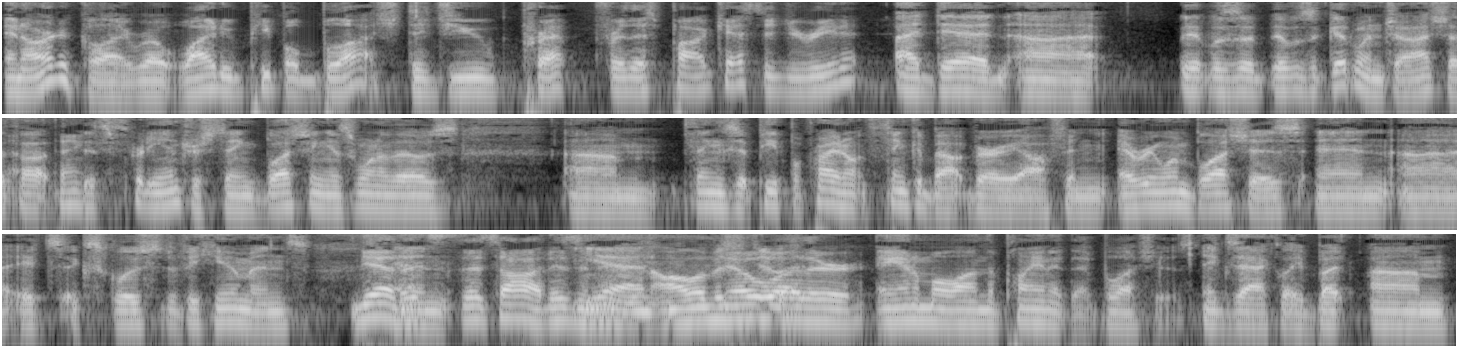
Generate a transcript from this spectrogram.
an article I wrote. Why do people blush? Did you prep for this podcast? Did you read it? I did. Uh, it was a it was a good one, Josh. I thought thanks. it's pretty interesting. Blushing is one of those um, things that people probably don't think about very often. Everyone blushes, and uh, it's exclusive to humans. Yeah, and that's that's odd, isn't it? yeah, and all of us no do it. other animal on the planet that blushes. exactly. But um,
